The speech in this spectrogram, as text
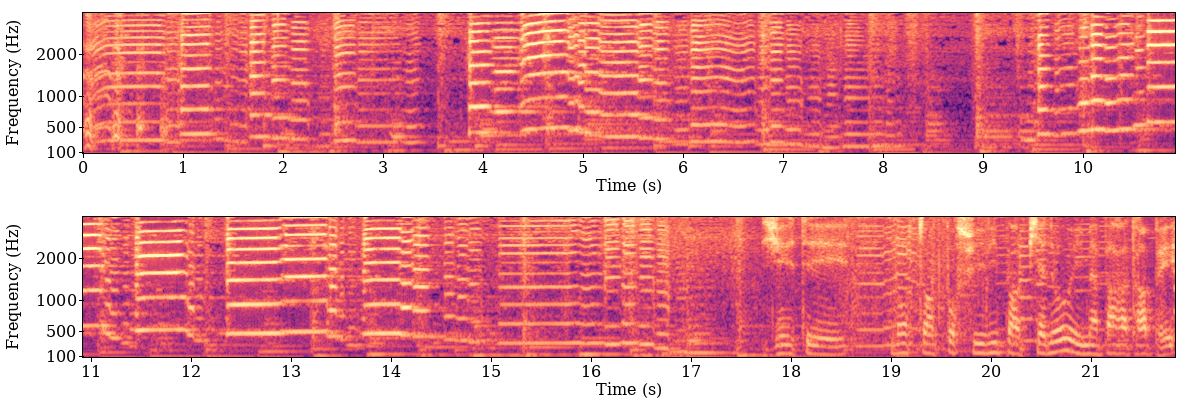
été longtemps poursuivi par le piano et il m'a pas rattrapé.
